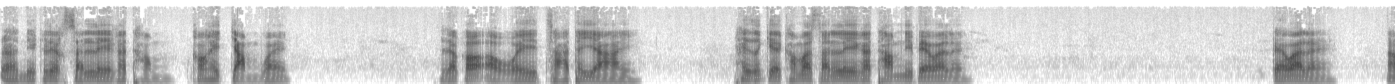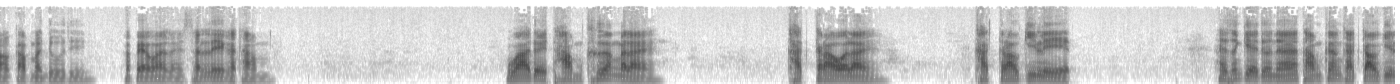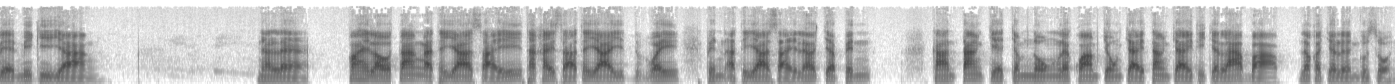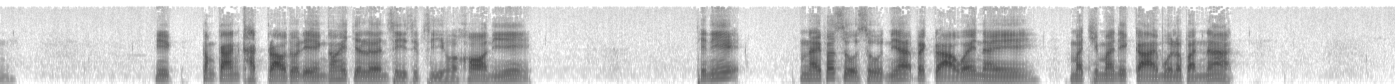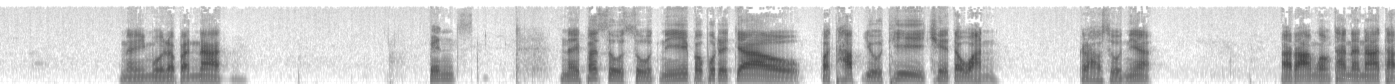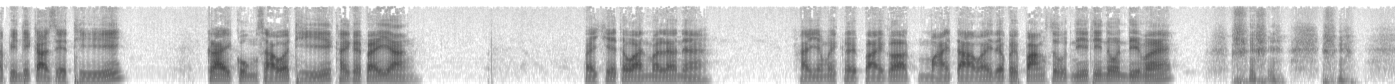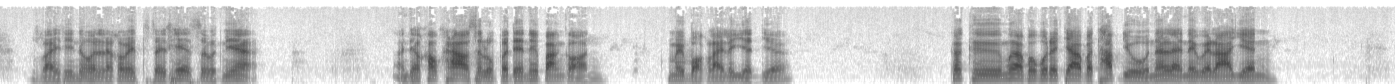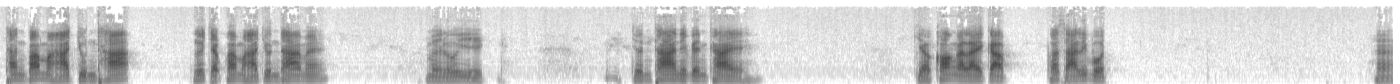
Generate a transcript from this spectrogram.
เออนี่เขาเรียกสันเลขธรรมเขาให้จำไว้ แล้วก็เอาไว้สาธยาย ให้สังเกตคำว่าสันเลขธรรมนี่แปลว่าอะไรแปลว่าอะไรเอากลับมาดูดิก็แปลว่าอะไรสันเลขธรรม ว่าด้วยธรรมเครื่องอะไร ขัดเกลาอะไร ขัดเกลากิเลสให้สังเกตดูนะทำเครื่องขัดเกลากิเลสมีกี่อย่าง นั่นแหละ ก็ให้เราตั้งอัธยาศัย ถ้าใครสาธยายไว้เป็นอัธยาศัยแล้วจะเป็นการตั้งเจตจำนง และความจงใจตั้งใจที่จะละบาปแล้วก็เจริญกุศล นี่ต้องการขัดเกลาตัวเองเขาให้เจริญ 44 หัวข้อนี้ ทีนี้ในพระสูตรสูตรนี้ไปกล่าวไว้ในมัชฌิมานิกายมูลปัญนาตในมูลปัญนาต เป็นในพระสูตรสูตรนี้พระพุทธเจ้าประทับอยู่ที่เชตวัน กล่าวสูตรเนี้ยอารามของท่านอนาถาปินทิกาเศรษฐี ใกล้กรุงสาวัตถี ใครเคยไปยัง ไปเชตวันมาแล้วนะใครยังไม่เคยไปก็หมายตาไว้ เดี๋ยวไปฟังสูตรนี้ที่นู่นดีไหมไปที่นู่นแล้วก็ไปเทศสูตรเนี้ยเดี๋ยวคร่าวๆสรุปประเด็นให้ฟังก่อน ไม่บอกรายละเอียดเยอะ ก็คือเมื่อพระพุทธเจ้าประทับอยู่นั่นแหละในเวลาเย็น ท่านพระมหาจุนทะรู้จักพระมหาจุนทะไหมไม่รู้อีก จุนทะนี่เป็นใคร เกี่ยวข้องอะไรกับภาษาลิบุตรฮะ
